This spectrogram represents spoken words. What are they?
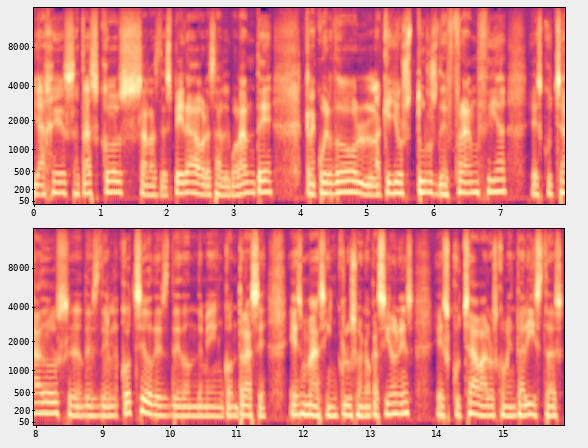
Viajes, atascos, salas de espera, horas al volante. Recuerdo aquellos tours de Francia escuchados eh, desde el coche o desde donde me encontrase. Es más, incluso en ocasiones escuchaba a los comentaristas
